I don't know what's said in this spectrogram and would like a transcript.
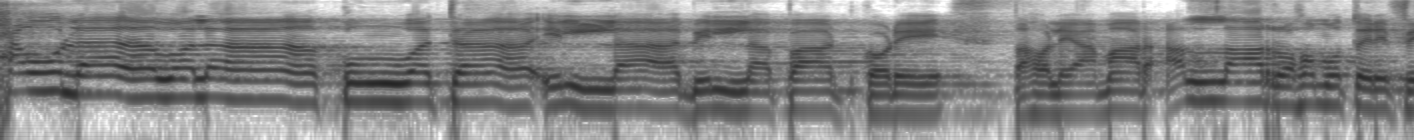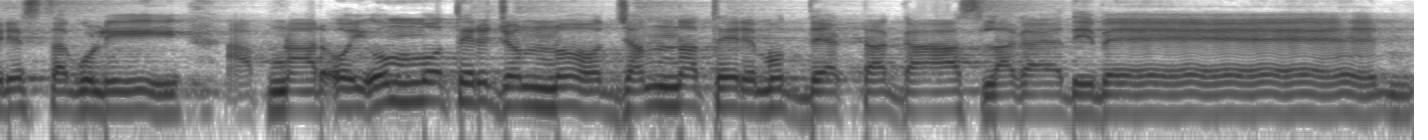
হাওলা ওয়ালা কুওয়াতা ইল্লা বিল্লাহ পাঠ করে। তাহলে আমার আল্লাহর রহমতের ফেরেশতাগুলি আপনার ওই উম্মতের জন্য জান্নাতের মধ্যে একটা গাছ লাগায়া দিবেন।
